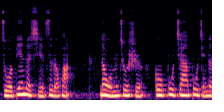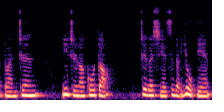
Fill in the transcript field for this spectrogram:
左边的鞋子的话，那我们就是钩不加不减的短针，一直呢钩到这个鞋子的右边，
